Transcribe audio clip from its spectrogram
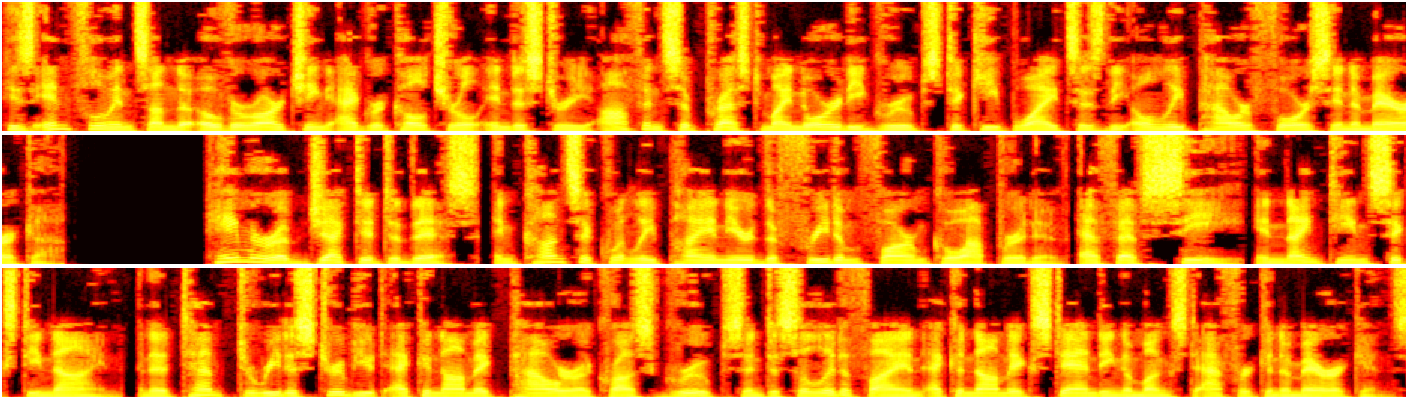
His influence on the overarching agricultural industry often suppressed minority groups to keep whites as the only power force in America. Hamer objected to this, and consequently pioneered the Freedom Farm Cooperative in 1969, an attempt to redistribute economic power across groups and to solidify an economic standing amongst African Americans.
